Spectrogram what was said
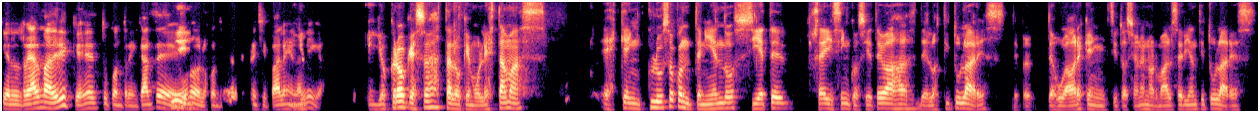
Que el Real Madrid, que es tu contrincante, uno de los contrincantes principales en la liga. Y yo creo que eso es hasta lo que molesta más, es que incluso conteniendo 7, 6, 5, 7 bajas de los titulares, de, jugadores que en situaciones normales serían titulares,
